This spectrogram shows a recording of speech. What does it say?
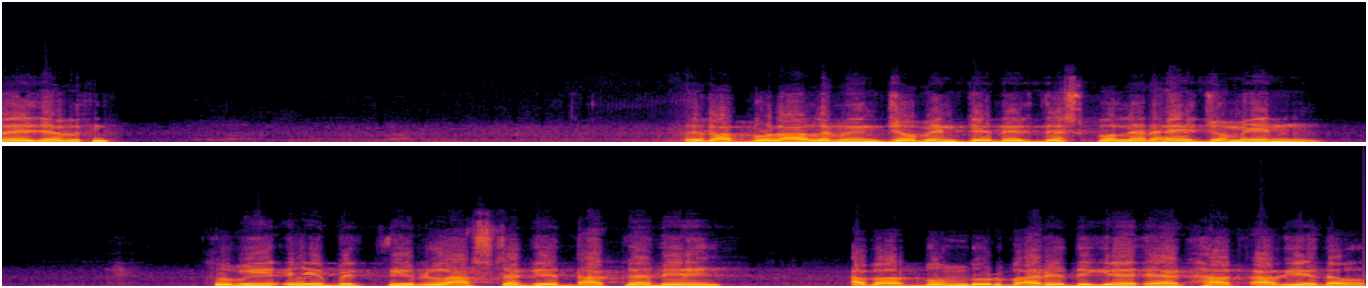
হয়ে যাবে। রাব্বুল আলমিন জমিনকে নির্দেশ করলেন, হে জমিন, তুমি এই ব্যক্তির লাশটাকে ধাক্কা দিয়ে আবার বন্ধুর বাড়ির দিকে এক হাত আগিয়ে দাও।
